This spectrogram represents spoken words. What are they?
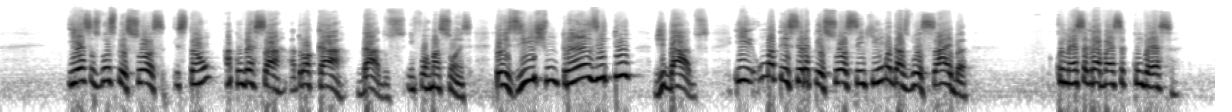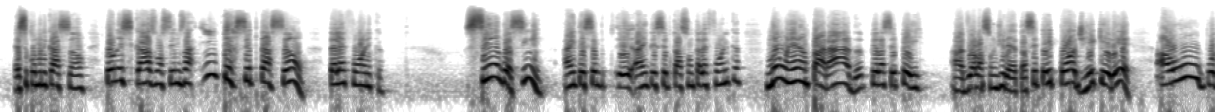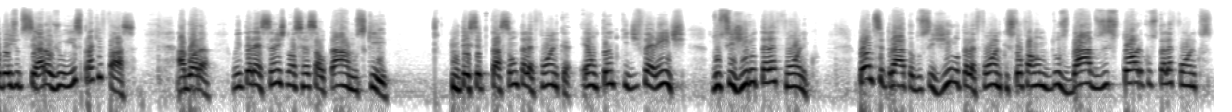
E essas duas pessoas estão a conversar, a trocar dados, informações. Então existe um trânsito de dados. E uma terceira pessoa, sem que uma das duas saiba, começa a gravar essa conversa, essa comunicação. Então, nesse caso, nós temos a interceptação telefônica. Sendo assim, a, intercept, a interceptação telefônica não é amparada pela CPI, a violação direta. A CPI pode requerer ao Poder Judiciário, ao juiz, para que faça. Agora, o interessante nós ressaltarmos que interceptação telefônica é um tanto que diferente do sigilo telefônico. Quando se trata do sigilo telefônico, estou falando dos dados históricos telefônicos.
